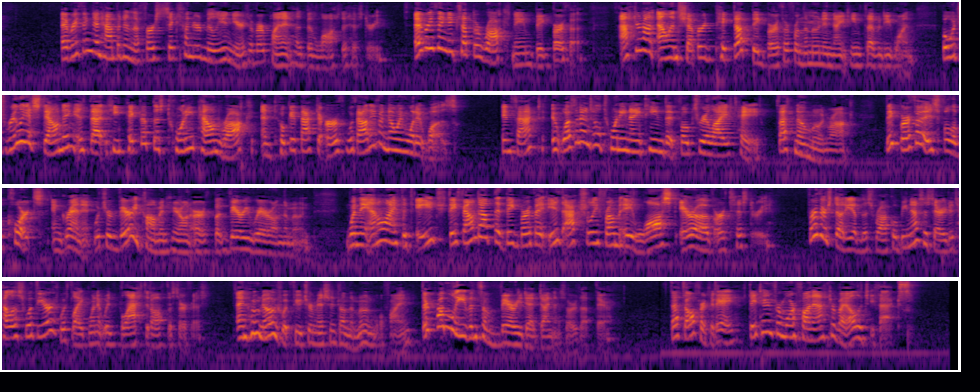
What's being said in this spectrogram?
Everything that happened in the first 600 million years of our planet has been lost to history. Everything except a rock named Big Bertha. Astronaut Alan Shepard picked up Big Bertha from the moon in 1971. But what's really astounding is that he picked up this 20 pound rock and took it back to Earth without even knowing what it was. In fact, it wasn't until 2019 that folks realized hey, that's no moon rock. Big Bertha is full of quartz and granite, which are very common here on Earth but very rare on the moon. When they analyzed its age, they found out that Big Bertha is actually from a lost era of Earth's history. Further study of this rock will be necessary to tell us what the Earth was like when it was blasted off the surface. And who knows what future missions on the moon will find. There's probably even some very dead dinosaurs up there. That's all for today. Stay tuned for more fun astrobiology facts.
